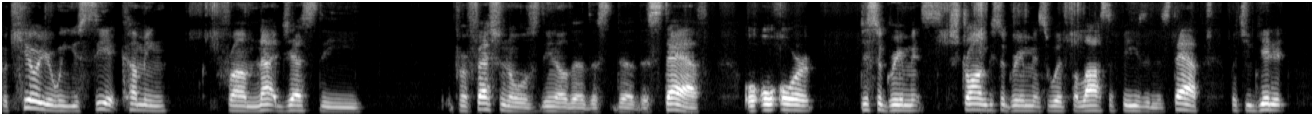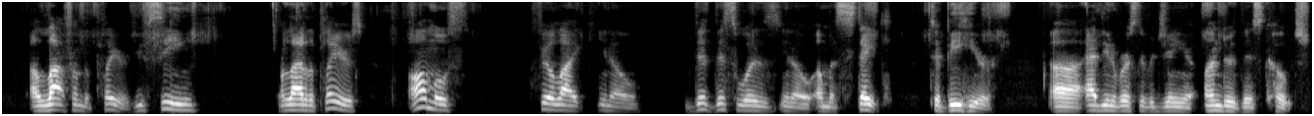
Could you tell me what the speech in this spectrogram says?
peculiar when you see it coming from not just the professionals, you know, the the the, the staff, or, or, or disagreements, strong disagreements with philosophies and the staff, but you get it a lot from the players. You see a lot of the players almost feel like you know this this was you know a mistake to be here uh, at the University of Virginia under this coach.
